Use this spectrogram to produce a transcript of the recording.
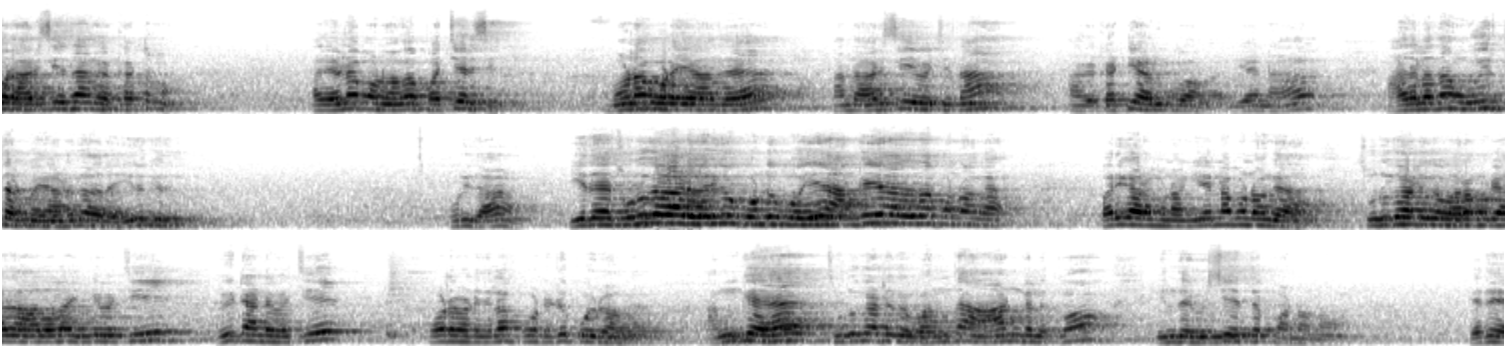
ஒரு அரிசியை தான் அங்கே கட்டணும். அது என்ன பண்ணுவாங்க? பச்சரிசி. முளை உடையாத அந்த அரிசியை வச்சு தான் அங்கே கட்டி அனுப்புவாங்க. ஏன்னா அதில் தான் உயிர்த்தன்மையானது அதில் இருக்குது. புரியுதா? இதை சுடுகாடு வரைக்கும் கொண்டு போய் அங்கேயும் அதை தான் பண்ணுவாங்க. பரிகாரம் பண்ணுவாங்க. என்ன பண்ணுவாங்க? சுடுகாட்டுக்கு வர முடியாத ஆளெல்லாம் இங்கே வச்சு வீட்டாண்டை வச்சு போட வேண்டியதெல்லாம் போட்டுட்டு போயிடுவாங்க. அங்கே சுடுகாட்டுக்கு வந்த ஆண்களுக்கும் இந்த விஷயத்தை பண்ணணும். எது?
